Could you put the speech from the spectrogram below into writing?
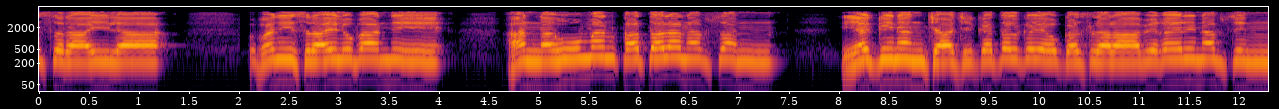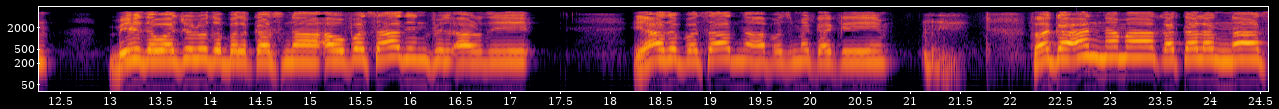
اسرائیل بنی اسرائیل باندې انه من قتل نفسا یقینا چا چې قتل کړي او کس لرا بغیر نفس به د وجلو د بل کسنا او فساد فی الارض یا د فساد نه پزمکه کی فکانما قتل الناس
